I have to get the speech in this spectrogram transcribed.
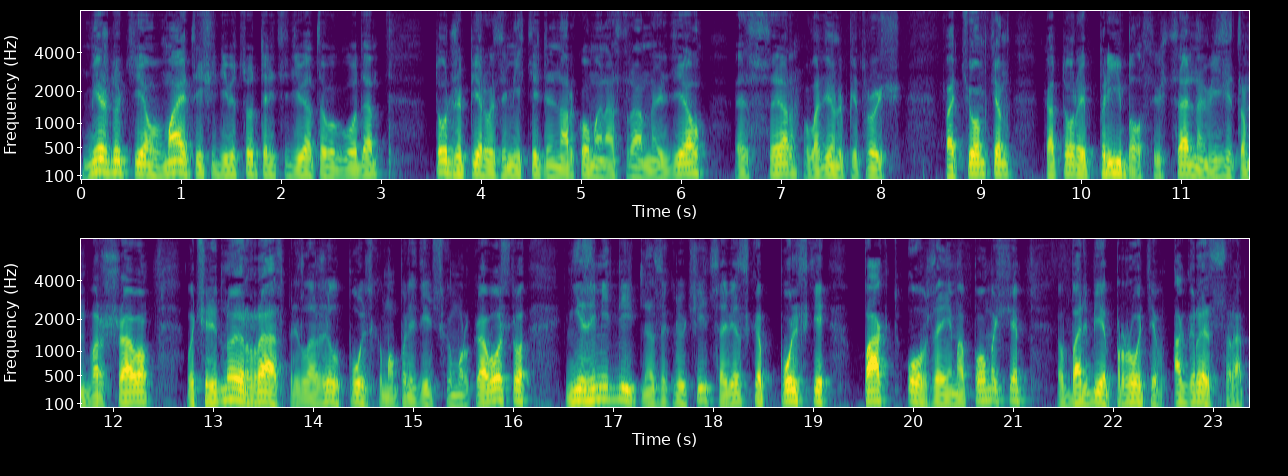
Между тем, в мае 1939 года тот же первый заместитель наркома иностранных дел СССР Владимир Петрович Потемкин, который прибыл с официальным визитом в Варшаву, в очередной раз предложил польскому политическому руководству незамедлительно заключить советско-польский пакт о взаимопомощи в борьбе против агрессора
